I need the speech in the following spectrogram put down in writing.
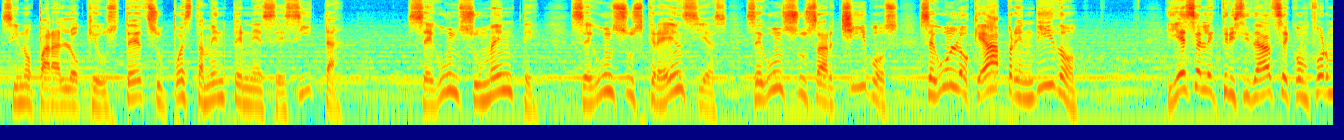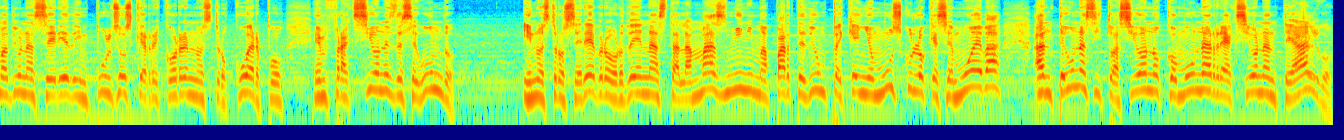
sino para lo que usted supuestamente necesita, según su mente, según sus creencias, según sus archivos, según lo que ha aprendido. Y esa electricidad se conforma de una serie de impulsos que recorren nuestro cuerpo en fracciones de segundo y nuestro cerebro ordena hasta la más mínima parte de un pequeño músculo que se mueva ante una situación o como una reacción ante algo.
